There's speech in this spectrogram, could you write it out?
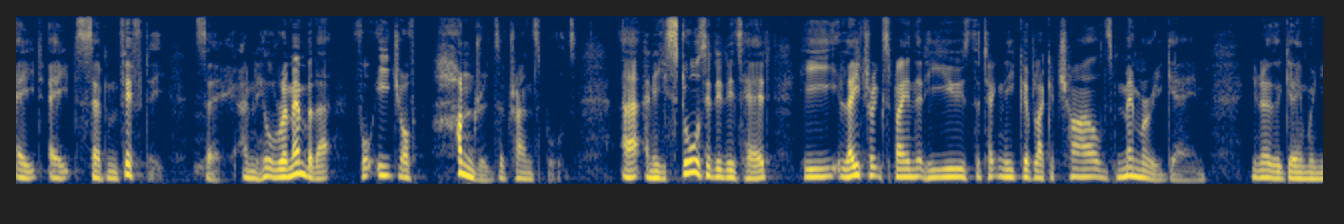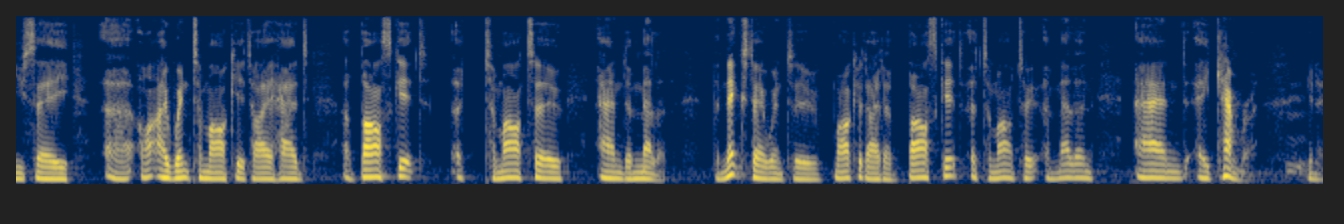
88750 say and he'll remember that for each of hundreds of transports. Uh, and he stores it in his head. He later explained that he used the technique of like a child's memory game. You know the game when you say uh, i went to market i had a basket a tomato and a melon the next day I went to market. I had a basket, a tomato, a melon, and a camera. Mm. You know,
